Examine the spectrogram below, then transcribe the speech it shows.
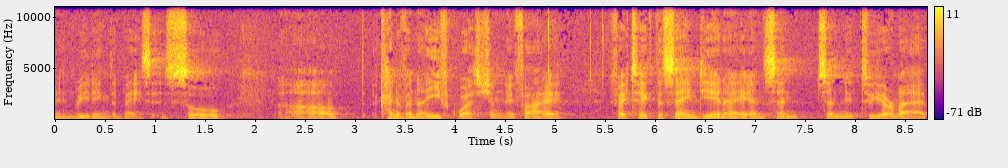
in reading the bases. So, uh, kind of a naive question if I, if I take the same DNA and send, send it to your lab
